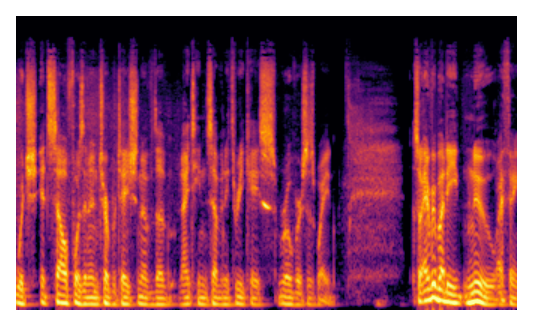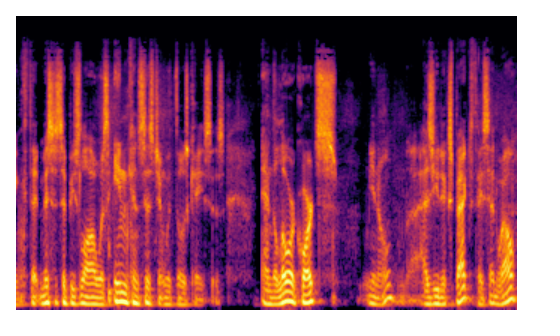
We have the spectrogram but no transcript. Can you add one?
which itself was an interpretation of the 1973 case Roe versus Wade. So everybody knew, I think, that Mississippi's law was inconsistent with those cases. And the lower courts, you know, as you'd expect, they said, well,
